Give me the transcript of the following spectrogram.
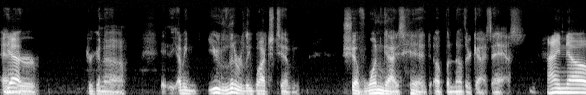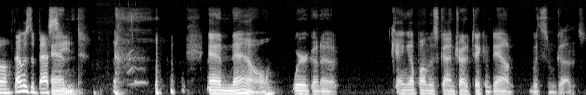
and Yeah. you're you're gonna. I mean, you literally watched him shove one guy's head up another guy's ass, I know that was the best scene. and and now we're gonna gang up on this guy and try to take him down with some guns.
